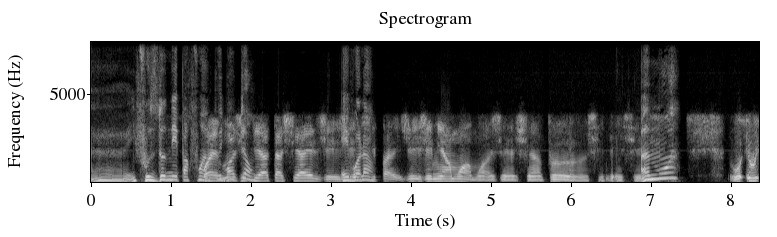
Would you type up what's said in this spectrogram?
euh, il faut se donner parfois un peu moi du temps. j'étais attaché à elle. J'ai, Et j'ai- voilà. j'ai mis un mois, moi. J'ai je suis un peu. euh, c'est- c'est- Un mois Oui, oui.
